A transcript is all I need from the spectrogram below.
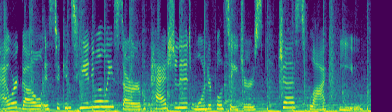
Our goal is to continually serve passionate, wonderful teachers just like you.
